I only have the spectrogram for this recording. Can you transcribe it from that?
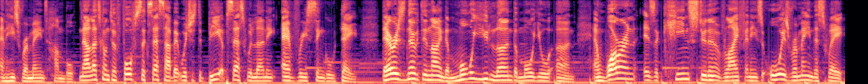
and he's remained humble. Now let's go into a fourth success habit, which is to be obsessed with learning every single day. There is no denying the more you learn, the more you'll earn. And Warren is a keen student of life and he's always remained this way.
